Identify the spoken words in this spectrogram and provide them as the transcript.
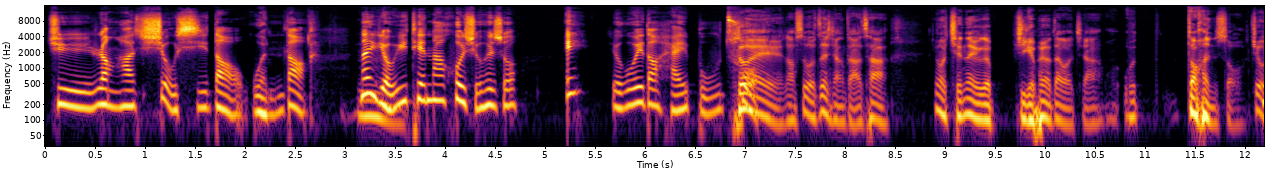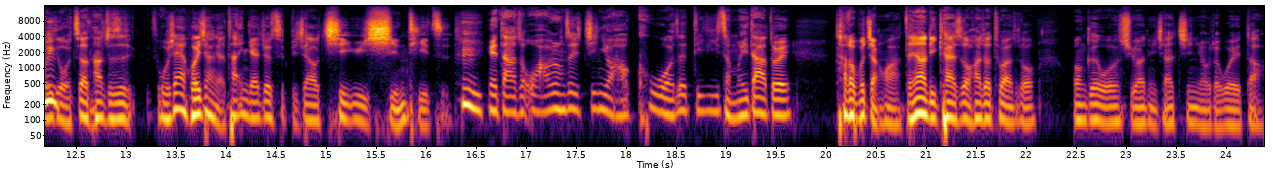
去让他嗅吸到、闻到。那有一天他或许会说。有个味道还不错。对，老师，我正想打岔，因为我前阵有个几个朋友在我家，我都很熟，就有一个我知道他就是，嗯、我现在回想起来，他应该就是比较气郁型体质。嗯，因为大家说哇，用这些精油好酷哦，这滴滴怎么一大堆，他都不讲话。等一下离开的时候，他就突然说：“王哥，我喜欢你家精油的味道。”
